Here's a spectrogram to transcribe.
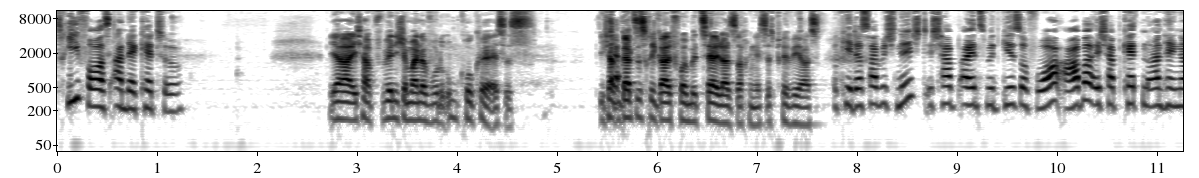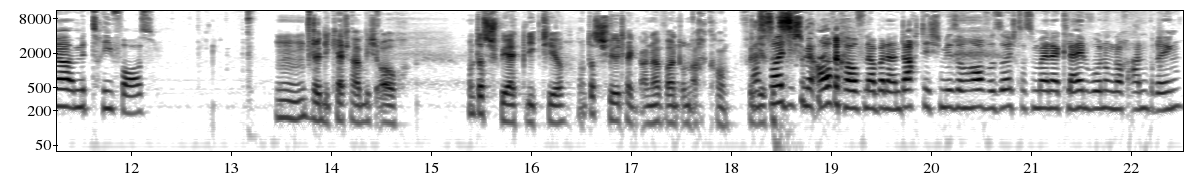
Triforce an der Kette. Ja, ich habe, wenn ich in meiner Wohnung umgucke, es ist. Ich habe ein ganzes Regal voll mit Zelda-Sachen, es ist pervers. Okay, das habe ich nicht. Ich habe eins mit Gears of War, aber ich habe Kettenanhänger mit Triforce. Mhm, ja, die Kette habe ich auch. Und das Schwert liegt hier. Und das Schild hängt an der Wand. Und ach komm, vergiss Das wollte es. ich mir auch kaufen, aber dann dachte ich mir so, oh, wo soll ich das in meiner kleinen Wohnung noch anbringen?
